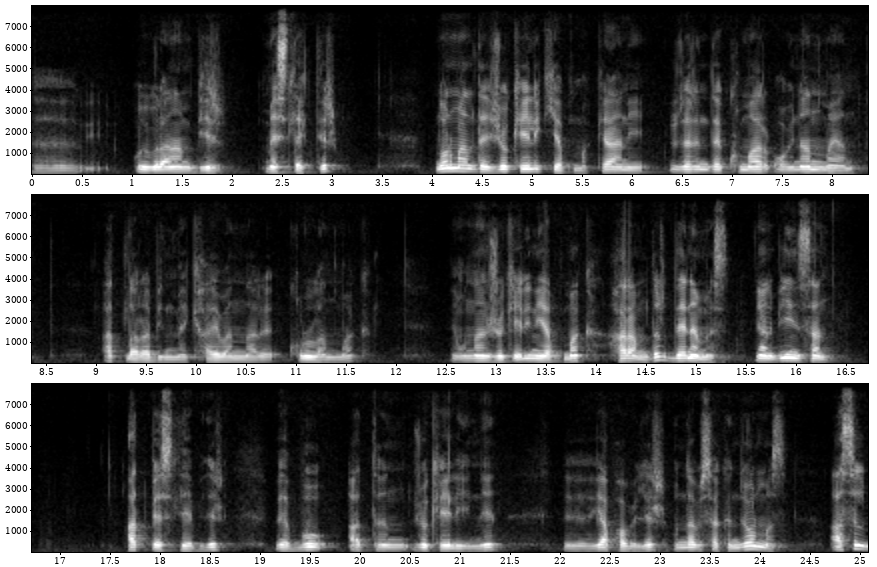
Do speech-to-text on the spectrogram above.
e, uygulanan bir meslektir. Normalde jokeylik yapmak yani üzerinde kumar oynanmayan atlara binmek, hayvanları kullanmak, ondan jokeyliğini yapmak haramdır denemez. Yani bir insan at besleyebilir ve bu atın jokeyliğini e, yapabilir. Bunda bir sakınca olmaz. Asıl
